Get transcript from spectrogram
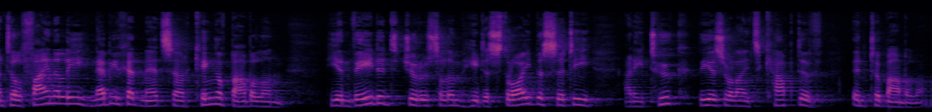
Until finally, Nebuchadnezzar, king of Babylon, he invaded Jerusalem, he destroyed the city, and he took the Israelites captive into Babylon.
